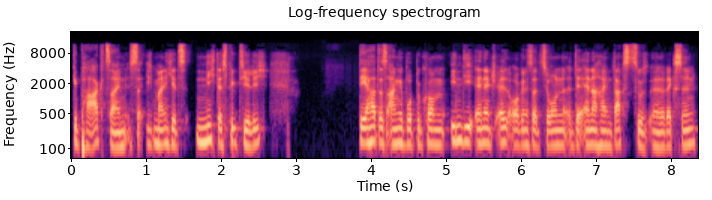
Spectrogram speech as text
geparkt sein. Ich meine ich jetzt nicht despektierlich. Der hat das Angebot bekommen, in die NHL-Organisation der Anaheim Ducks zu äh, wechseln.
